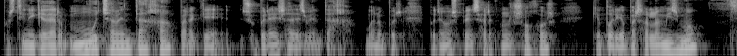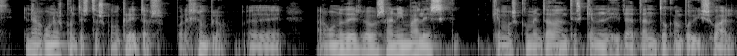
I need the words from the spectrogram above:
pues tiene que dar mucha ventaja para que supere esa desventaja. Bueno, pues podríamos pensar con los ojos que podría pasar lo mismo en algunos contextos concretos. Por ejemplo, eh, alguno de los animales que hemos comentado antes que no necesita tanto campo visual,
